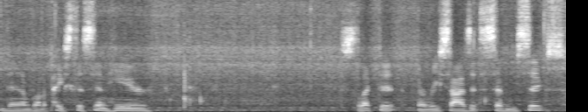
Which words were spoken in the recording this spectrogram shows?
Then I'm going to paste this in here. Select it and resize it to 76.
